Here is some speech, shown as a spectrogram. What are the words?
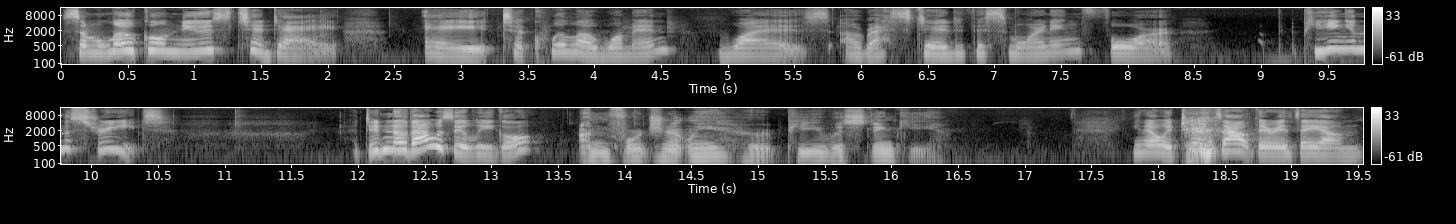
some local news today. A Tukwila woman was arrested this morning for peeing in the street. I didn't know that was illegal. Unfortunately, her pee was stinky. You know, it turns out there is a um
